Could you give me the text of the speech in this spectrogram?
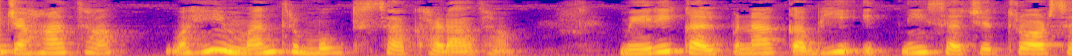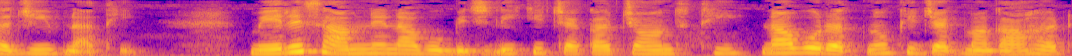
जहाँ था वहीं मंत्र मुग्ध सा खड़ा था। मेरी कल्पना कभी इतनी सचित्र और सजीव न थी। मेरे सामने ना वो बिजली की चकाचौंध थी, ना वो रत्नों की जगमगाहट,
